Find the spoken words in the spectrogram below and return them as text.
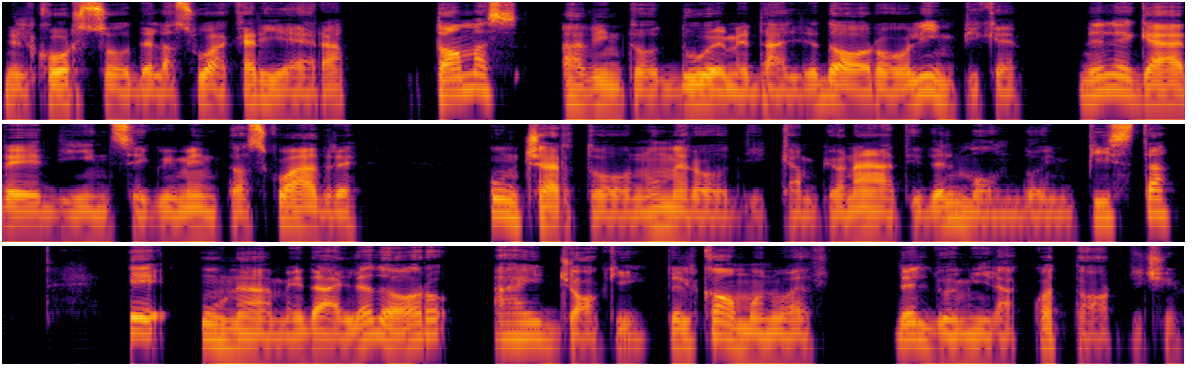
Nel corso della sua carriera, Thomas ha vinto due medaglie d'oro olimpiche nelle gare di inseguimento a squadre, un certo numero di campionati del mondo in pista e una medaglia d'oro ai Giochi del Commonwealth del 2014.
